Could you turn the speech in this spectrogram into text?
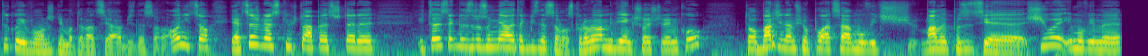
tylko i wyłącznie motywacja biznesowa. Oni chcą, jak chcesz grać z kimś na PS4 i to jest jakby zrozumiałe tak biznesowo, skoro my mamy większość rynku, to bardziej nam się opłaca mówić, mamy pozycję siły i mówimy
